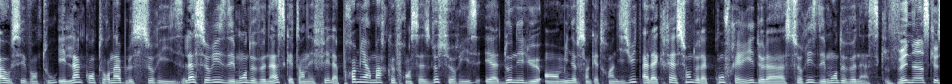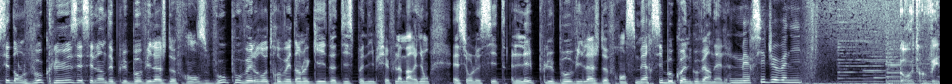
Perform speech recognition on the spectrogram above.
AOC Ventoux, et l'incontournable cerise. La cerise des Monts de Venasque est en effet la première marque française de cerise et a donné lieu en 1998 à la création de la confrérie de la cerise des Monts de Venasque. Venasque, c'est dans le Vaucluse et c'est l'un des plus beaux villages de France. Vous pouvez le retrouver dans le guide disponible chez Flammarion et sur le site Les plus beaux villages de France. Merci beaucoup Anne Gouvernel. Merci Giovanni. Retrouvez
